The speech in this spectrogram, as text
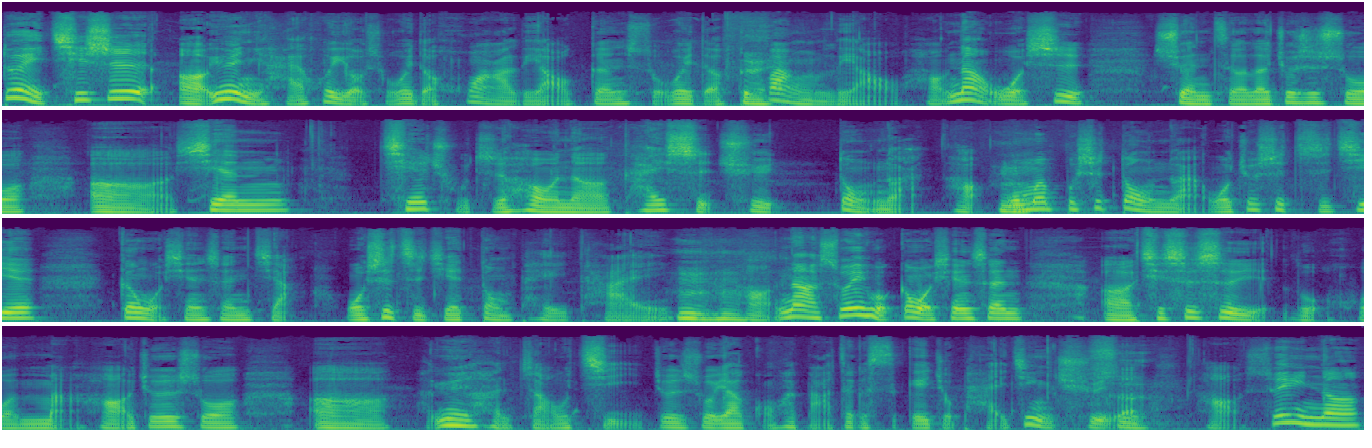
对，其实呃，因为你还会有所谓的化疗跟所谓的放疗。好，那我是选择了，就是说呃，先切除之后呢，开始去冻卵。好，我们不是冻卵，我就是直接跟我先生讲。我是直接动胚胎，嗯嗯，好，那所以我跟我先生，呃，其实是裸婚嘛，哈，就是说，呃，因为很着急，就是说要赶快把这个 schedule 排进去了，好，所以呢，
